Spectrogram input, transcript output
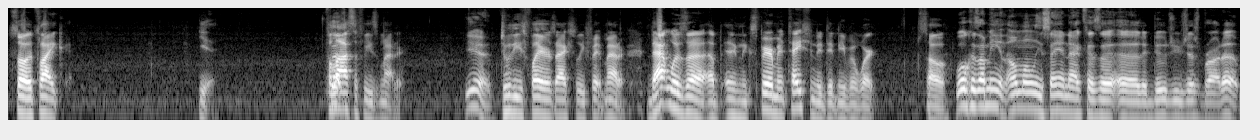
So it's like, yeah, philosophies matter. Yeah. Do these players actually fit? Matter. That was a, a an experimentation that didn't even work. So Well, because I mean, I'm only saying that because uh, uh, the dude you just brought up,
